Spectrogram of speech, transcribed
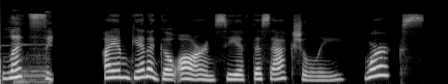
Let's see. I am gonna go R and see if this actually works.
